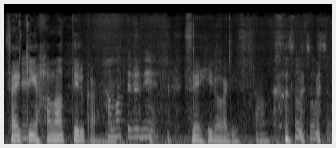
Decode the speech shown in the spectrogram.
最近ハマってるからハマね。ってるね。末広がりさん。そうそうそうそう。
